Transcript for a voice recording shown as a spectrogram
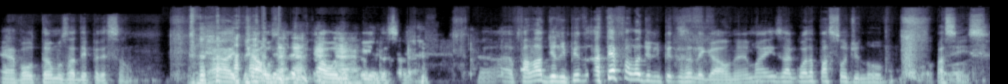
É, voltamos à depressão. Ai, tchau, tchau, Olimpíadas. Ah, falar de Olimpíadas, até falar de Olimpíadas é legal, né? Mas agora passou de novo. Paciência.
